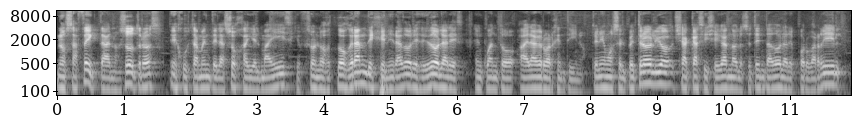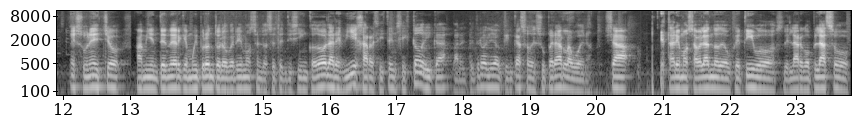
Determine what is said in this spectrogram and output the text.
nos afecta a nosotros es justamente la soja y el maíz, que son los dos grandes generadores de dólares en cuanto al agro argentino. Tenemos el petróleo ya casi llegando a los 70 dólares por barril. Es un hecho, a mi entender, que muy pronto lo veremos en los 75 dólares. Vieja resistencia histórica para el petróleo, que en caso de superarla, bueno, ya Estaremos hablando de objetivos de largo plazo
